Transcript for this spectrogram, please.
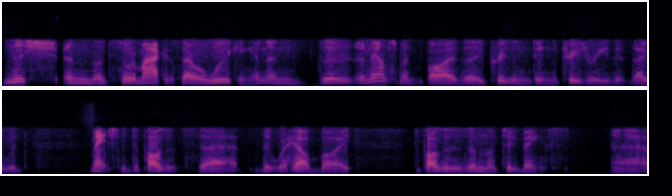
niche in the sort of markets they were working in, and the announcement by the president and the treasury that they would match the deposits uh, that were held by depositors in the two banks uh,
